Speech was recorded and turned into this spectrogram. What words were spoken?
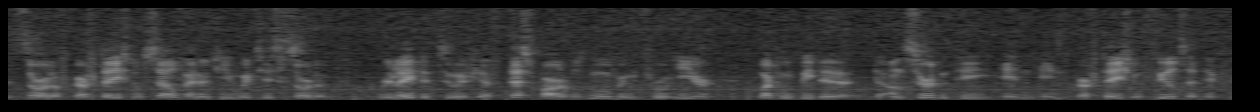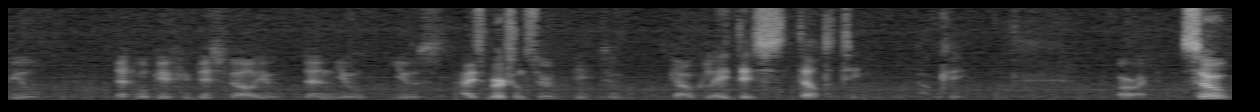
a sort of gravitational self-energy, which is sort of related to if you have test particles moving through here, what would be the, the uncertainty in, in gravitational fields that they feel. That will give you this value. Then you use Heisenberg's uncertainty to calculate this delta t. Okay. All right. So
